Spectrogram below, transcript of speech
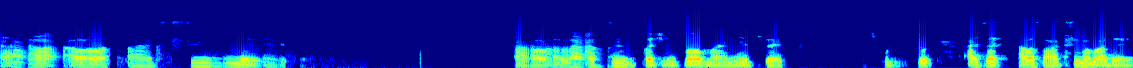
Uh, I was the, I was asking a question about my network. So I said I was asking about the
